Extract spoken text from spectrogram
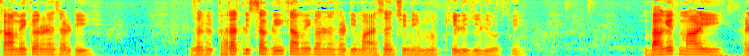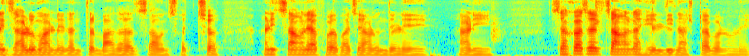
कामे करण्यासाठी जग घरातली सगळी कामे करण्यासाठी माणसांची नेमणूक केली गेली होती. बागेत माळी आणि झाडू मारल्यानंतर बाजारात जाऊन स्वच्छ आणि चांगल्या फळभाज्या आणून देणे आणि सकाळचा एक चांगला हेल्दी नाश्ता बनवणे.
